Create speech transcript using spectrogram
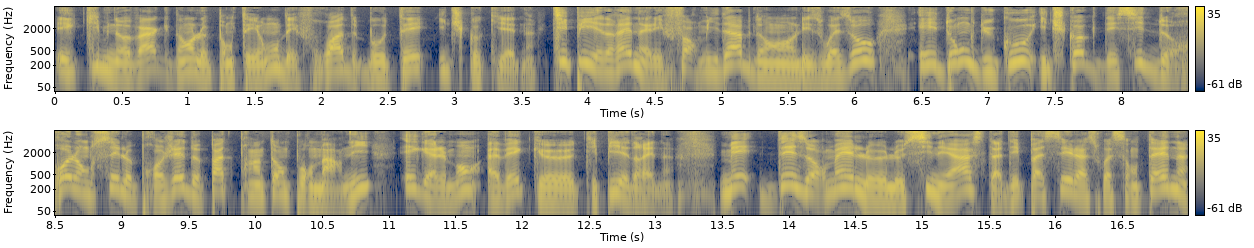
et Kim Novak dans le panthéon des froides beautés hitchcockiennes. Tippi Hedren, elle est formidable dans Les Oiseaux et donc du coup Hitchcock décide de relancer le projet de Pas de printemps pour Marnie, également avec euh, Tippi Hedren. Mais désormais le, cinéaste a dépassé la soixantaine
